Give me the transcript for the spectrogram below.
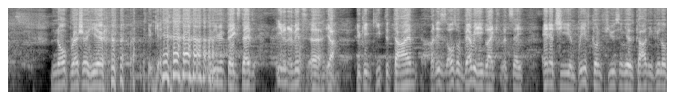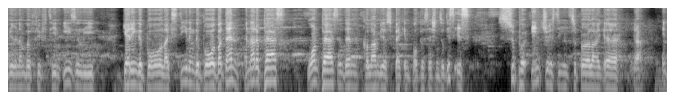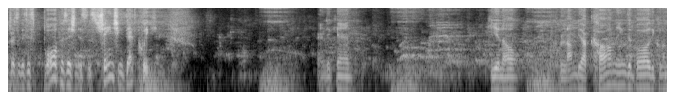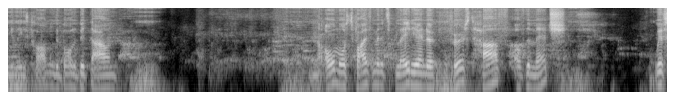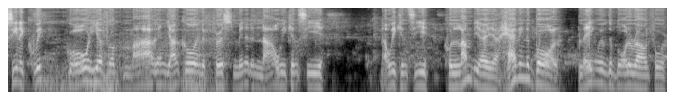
no pressure here. you can, it even takes that even a bit, uh, yeah, you can keep the time, but this is also very, like, let's say, energy and brief confusing here. Kati Filov here, number 15, easily getting the ball, like stealing the ball, but then another pass, one pass, and then Colombia's back in ball possession. So this is super interesting and super like, uh, yeah, interesting that this ball possession is, is changing that quick. And again, here now, Colombia calming the ball, the Colombian ladies calming the ball a bit down. Almost five minutes played here in the first half of the match. We've seen a quick goal here from Maren Janko in the first minute and now we can see now we can see Colombia here having the ball playing with the ball around for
